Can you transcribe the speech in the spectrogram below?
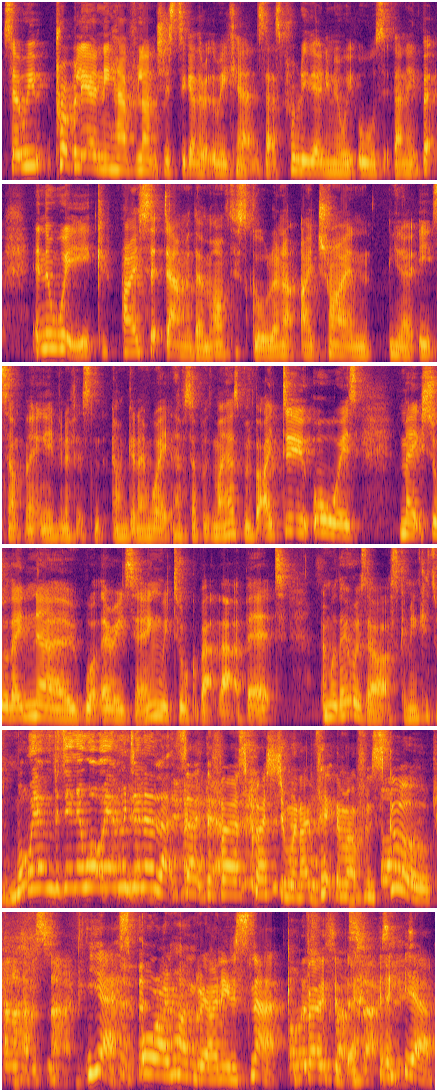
So we probably only have lunches together at the weekends. That's probably the only meal we all sit down and eat. But in the week, I sit down with them after school and I, I try and, you know, eat something, even if it's, I'm going to wait and have supper with my husband. But I do always make sure they know what they're eating. We talk about that a bit. And well, they always ask. I mean, kids, what are we having for dinner? What are we having for dinner? That's like the first question when I pick them up from school. Or, can I have a snack? Yes, or I'm hungry. I need a snack. Both of them. yeah.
